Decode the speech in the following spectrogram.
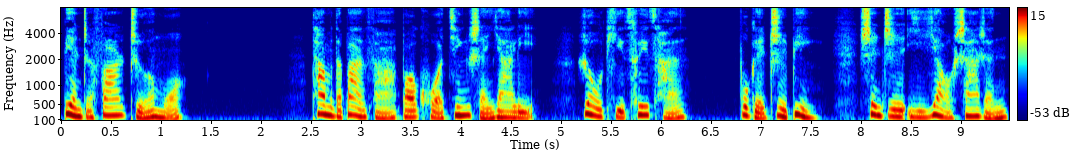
变着法儿折磨。他们的办法包括精神压力、肉体摧残、不给治病，甚至以药杀人。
